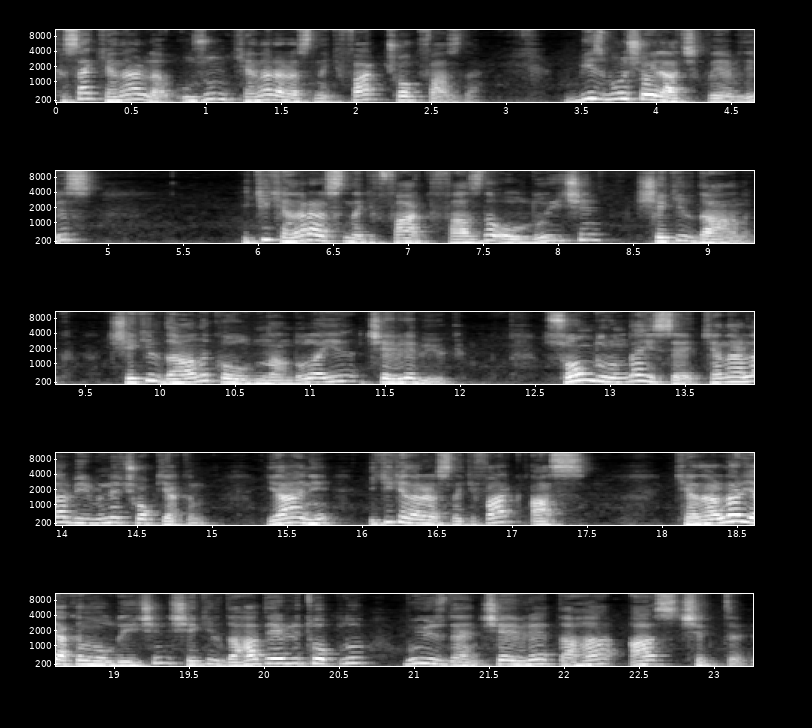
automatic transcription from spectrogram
kısa kenarla uzun kenar arasındaki fark çok fazla. Biz bunu şöyle açıklayabiliriz. İki kenar arasındaki fark fazla olduğu için şekil dağınık. Şekil dağınık olduğundan dolayı çevre büyük. Son durumda ise kenarlar birbirine çok yakın. Yani iki kenar arasındaki fark az. Kenarlar yakın olduğu için şekil daha değerli toplu. Bu yüzden çevre daha az çıktı.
